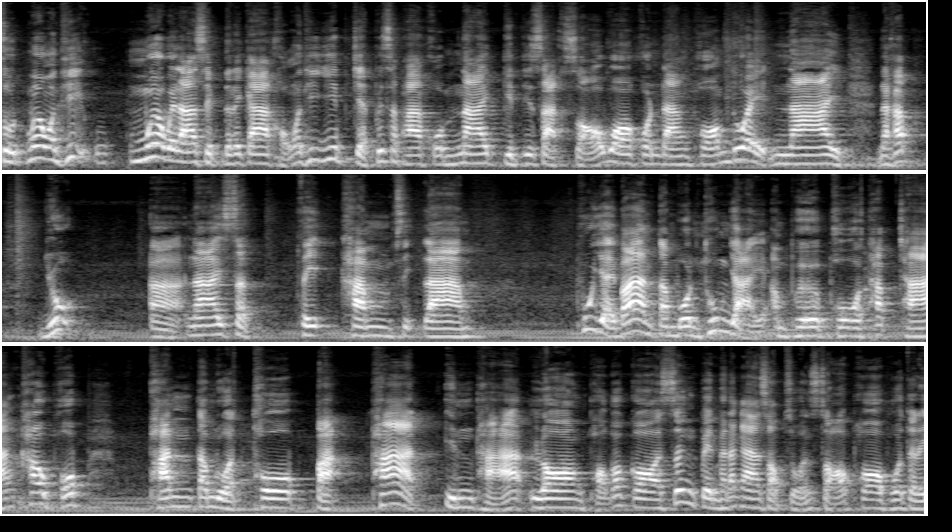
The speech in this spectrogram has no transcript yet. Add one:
สุดเมื่อวันที่เมื่อเวลา 10นาฬิกาของวันที่ 27 พฤษภาคม นายกิติศักดิ์สวคนดังพร้อมด้วยนายนะครับยุอ่านายสติคำศิลาม ผู้ใหญ่บ้านตำบลทุ่งใหญ่อำเภอโพทับช้างเข้าพบพันตำรวจโทปะ พาดอินถารองผกกซึ่งเป็นพนักงานสอบสวนสพโพทะเล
